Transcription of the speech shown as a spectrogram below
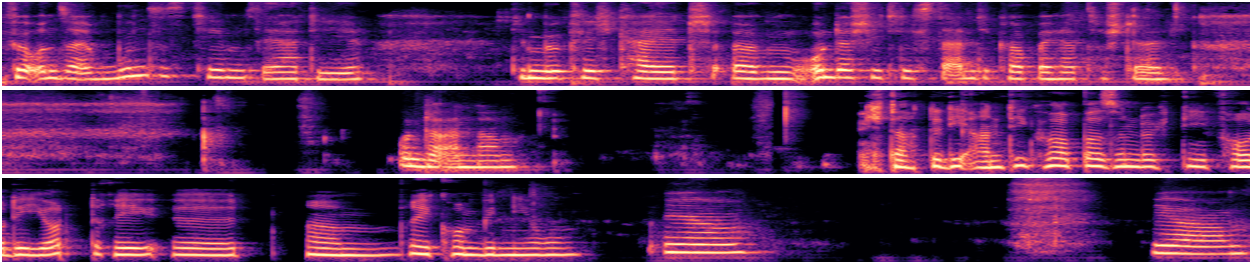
für unser Immunsystem sehr die, die Möglichkeit, ähm, unterschiedlichste Antikörper herzustellen. Unter anderem. Ich dachte, die Antikörper sind durch die VDJ-Rekombinierung. Äh, ja. Ja,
